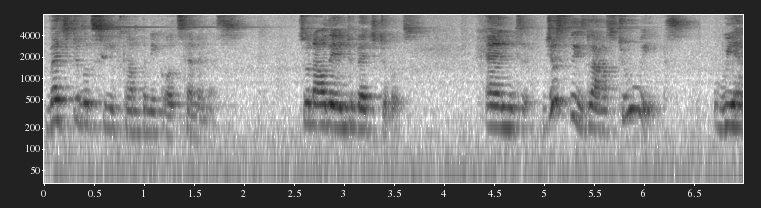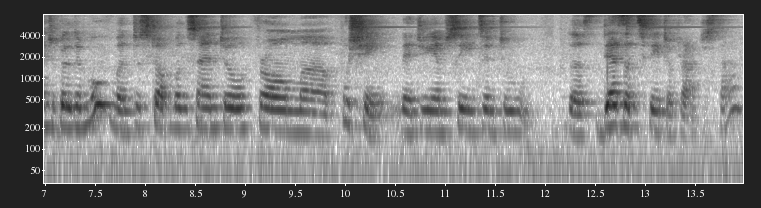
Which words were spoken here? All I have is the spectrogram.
vegetable seed company called Seminis. So now they're into vegetables. And just these last two weeks, we had to build a movement to stop Monsanto from uh, pushing their GM seeds into the desert state of Rajasthan.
